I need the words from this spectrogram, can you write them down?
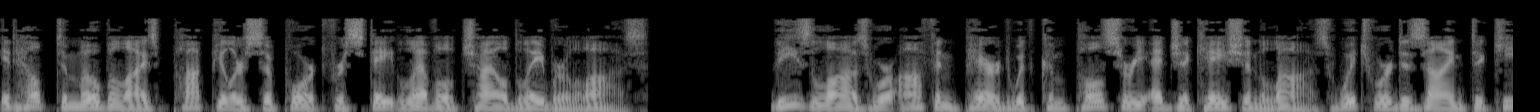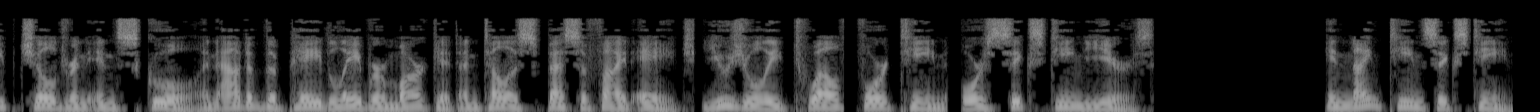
it helped to mobilize popular support for state-level child labor laws. These laws were often paired with compulsory education laws which were designed to keep children in school and out of the paid labor market until a specified age usually 12, 14, or 16 years, in 1916,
